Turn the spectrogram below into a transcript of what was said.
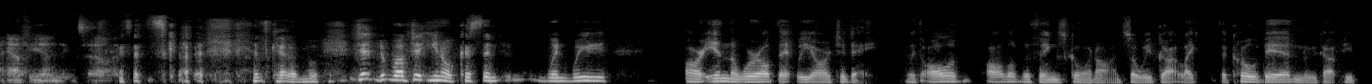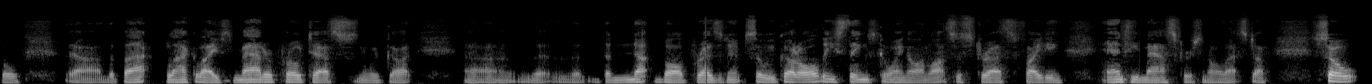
a happy ending. So it's got it's got to move. Well, you know, because then when we are in the world that we are today, with all of all of the things going on. So we've got like the COVID, and we've got people, uh, the Black Black Lives Matter protests, and we've got uh, the, the the nutball president. So we've got all these things going on, lots of stress, fighting, anti-maskers, and all that stuff. So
